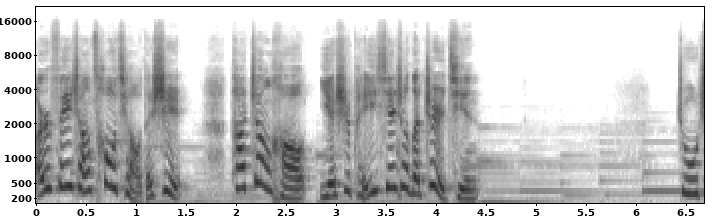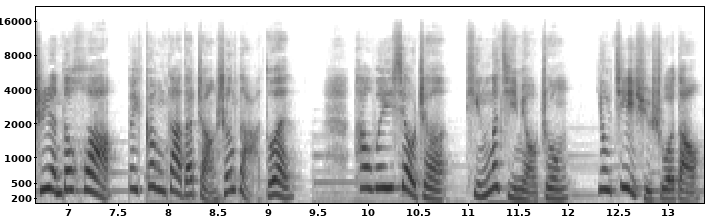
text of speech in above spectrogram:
而非常凑巧的是，他正好也是裴先生的至亲。主持人的话被更大的掌声打断，他微笑着停了几秒钟，又继续说道。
